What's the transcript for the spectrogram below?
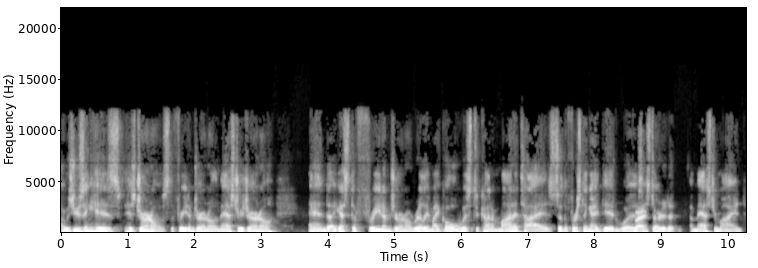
I was using his, his journals, the freedom journal, the mastery journal, and I guess the Freedom Journal, really, my goal was to kind of monetize. So the first thing I did was right. I started a, a, mastermind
